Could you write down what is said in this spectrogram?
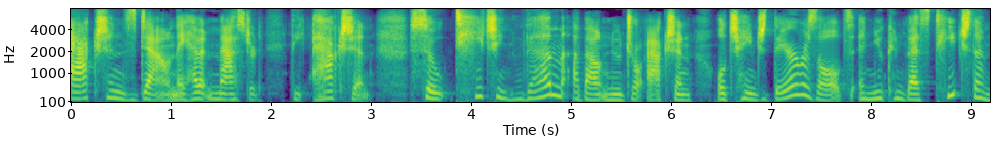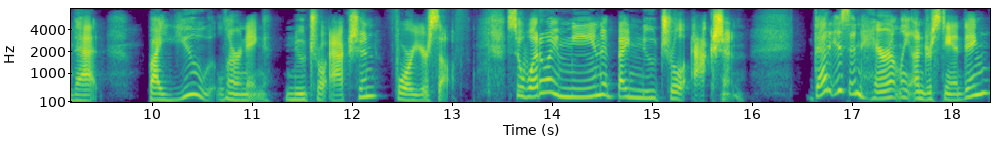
actions down. They haven't mastered the action. So teaching them about neutral action will change their results and you can best teach them that by you learning neutral action for yourself. So, what do I mean by neutral action? That is inherently understanding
